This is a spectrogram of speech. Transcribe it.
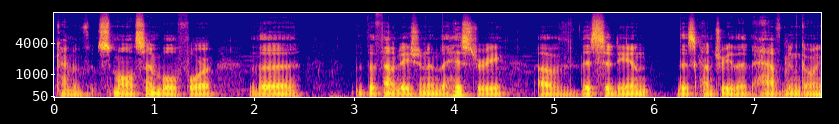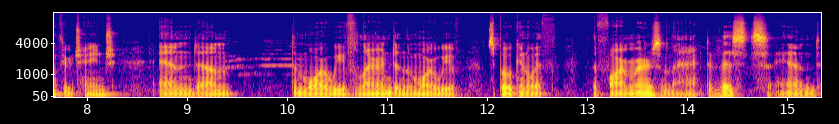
kind of small symbol for the the foundation and the history of this city and this country that have been going through change. And um, the more we've learned and the more we've spoken with the farmers and the activists and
